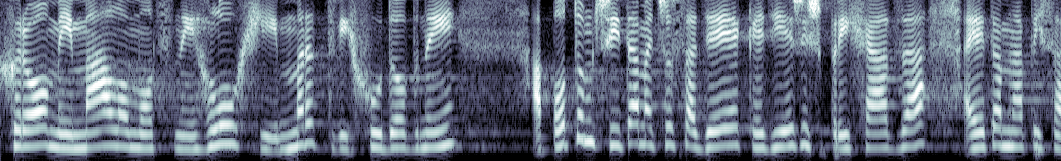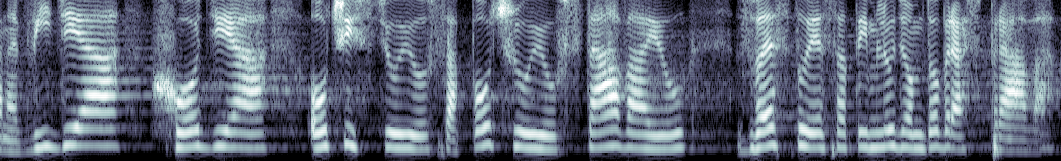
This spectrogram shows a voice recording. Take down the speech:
chromy, malomocní, hluchí, mŕtvi, chudobní. A potom čítame, čo sa deje, keď Ježiš prichádza a je tam napísané, vidia, chodia, očistujú sa, počujú, vstávajú, zvestuje sa tým ľuďom dobrá správa.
